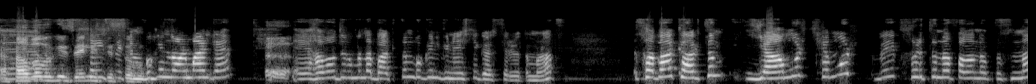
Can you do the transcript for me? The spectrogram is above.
Ee, hava bugün senin şey için soğuk. Bugün normalde e, hava durumuna baktım. Bugün güneşli gösteriyordu Murat. Sabah kalktım. Yağmur, çamur ve fırtına falan noktasında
